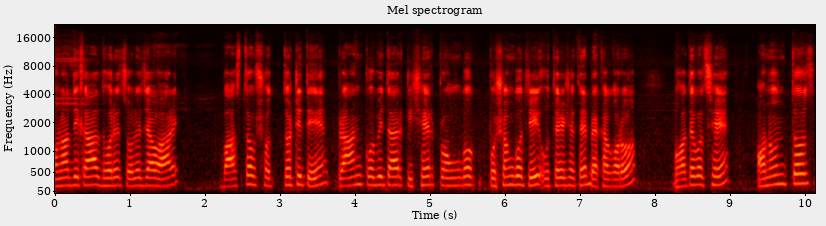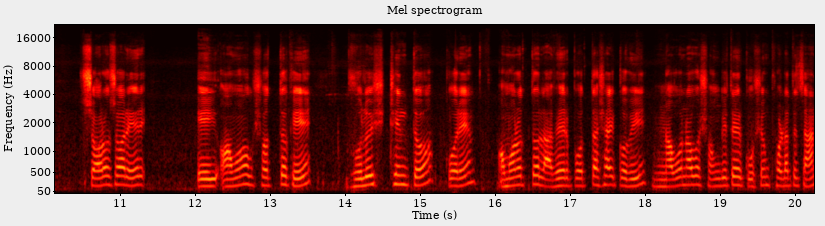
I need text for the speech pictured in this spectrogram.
অনাদিকাল ধরে চলে যাওয়ার বাস্তব সত্যটিতে প্রাণ কবিতার কিসের প্রঙ্গ প্রসঙ্গটি উঠে সাথে ব্যাখ্যা করো। ঘতে বলছে অনন্ত চরচরের এই অমোঘ সত্যকে ভুলুষ্ঠিন্ত করে অমরত্ব লাভের প্রত্যাশায় কবি নব নব সঙ্গীতের কুসুম ফোটাতে চান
